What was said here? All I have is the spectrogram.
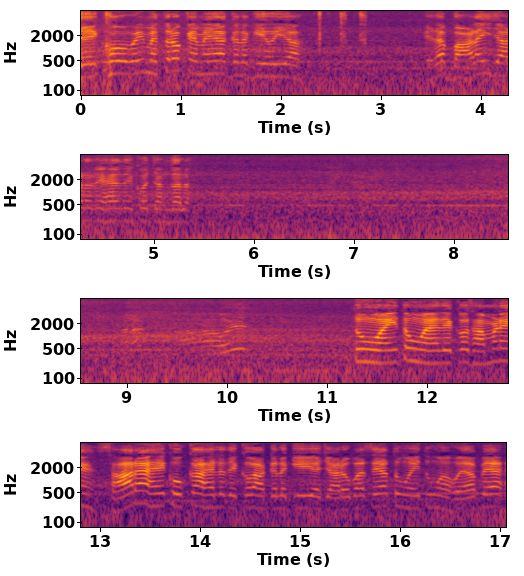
ਦੇਖੋ ਬਈ ਮਿੱਤਰੋ ਕਿਵੇਂ ਅੱਗ ਲੱਗੀ ਹੋਈ ਆ। ਇਹਦਾ ਬਾੜਾ ਹੀ ਜਲ ਰਿਹਾ ਦੇਖੋ ਜੰਗਲ। ਹਾਂ ਧੂਆਂ ਹੀ ਧੂਆਂ ਦੇਖੋ ਸਾਹਮਣੇ। ਸਾਰਾ ਇਹ ਕੋਕਾ ਹਿੱਲ ਦੇਖੋ ਅੱਗ ਲੱਗੀ ਹੋਈ ਆ, ਚਾਰੋਂ ਪਾਸੇ ਆ ਧੂਆਂ ਹੀ ਧੂਆਂ ਹੋਇਆ ਪਿਆ।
